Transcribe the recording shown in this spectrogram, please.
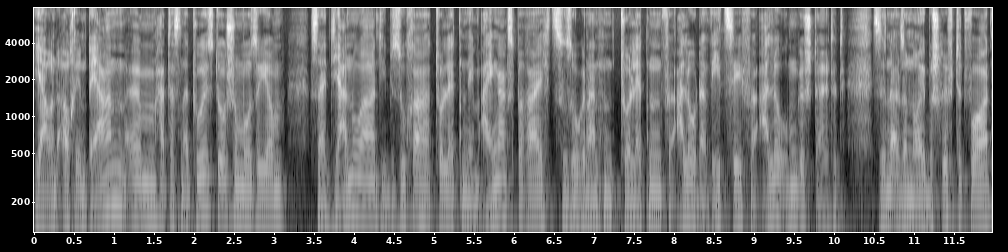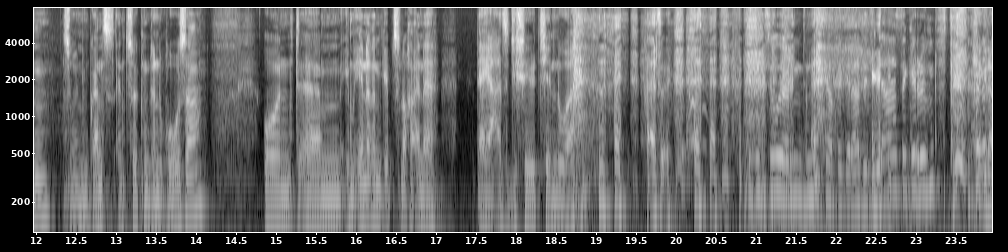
Ja, und auch in Bern ähm, hat das Naturhistorische Museum seit Januar die Besuchertoiletten im Eingangsbereich zu sogenannten Toiletten für alle oder WC für alle umgestaltet. Sie sind also neu beschriftet worden, so in einem ganz entzückenden Rosa. Und ähm, im Inneren gibt's noch eine naja, also die Schildchen nur. also die Zuhörenden, ich habe gerade die Nase gerümpft. genau.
